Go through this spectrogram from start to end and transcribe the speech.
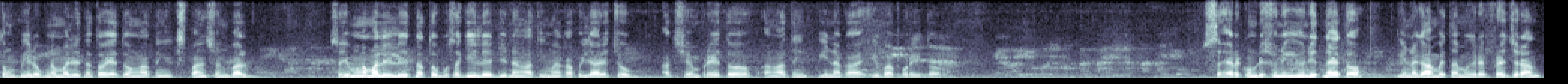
itong bilog na maliit na to, ito ang ating expansion valve. So yung mga maliliit na tubo sa gilid, yun ang ating mga capillary tube. At syempre ito, ang ating pinaka-evaporator. Sa air conditioning unit na ito, ginagamit naming refrigerant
